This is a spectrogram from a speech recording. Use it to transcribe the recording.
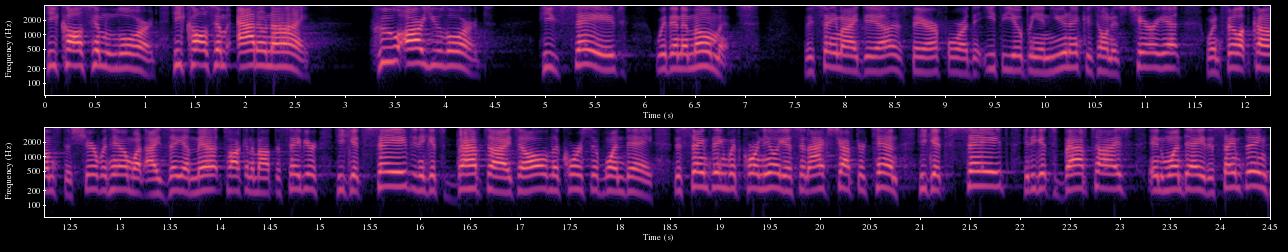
He calls him Lord. He calls him Adonai. Who are you, Lord? He's saved within a moment. The same idea is there for the Ethiopian eunuch who's on his chariot. When Philip comes to share with him what Isaiah meant, talking about the Savior, he gets saved and he gets baptized, and all in the course of one day. The same thing with Cornelius in Acts chapter 10. He gets saved and he gets baptized in one day. The same thing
